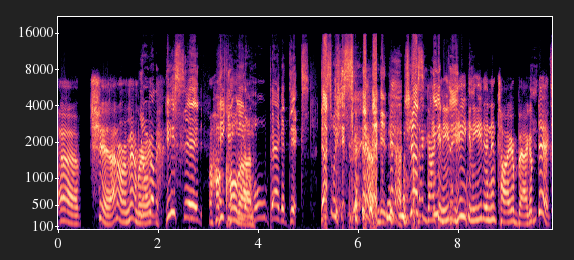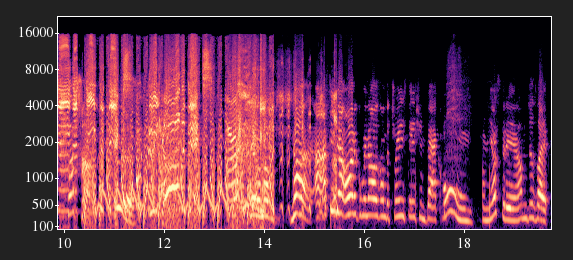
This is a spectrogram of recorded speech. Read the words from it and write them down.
Uh, shit, I don't remember. You remember? He said Ho- he can hold eat on. a whole bag of dicks. That's what he said. Yeah, yeah. Just that guy can eat. the- He can eat an entire bag of dicks. eat What's the, up? eat the dicks. Eat all the dicks. All Yeah, nah, I, I seen that article when I was on the train station back home from yesterday, and I'm just like,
